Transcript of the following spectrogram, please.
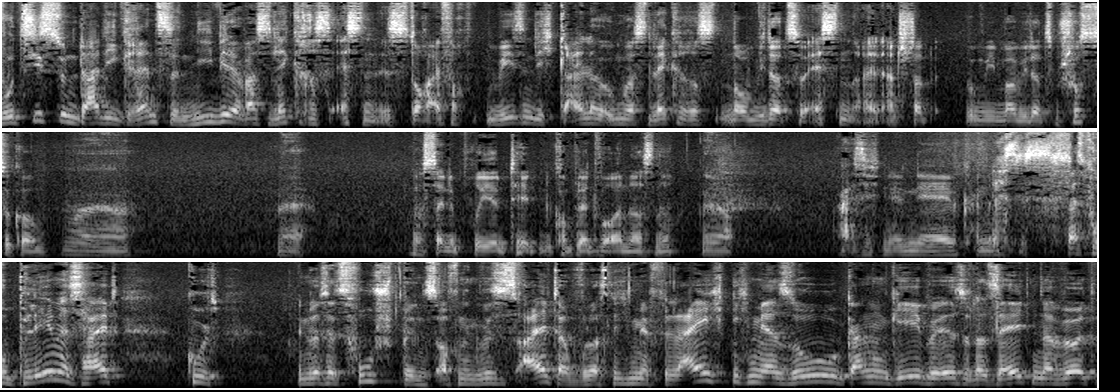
wo ziehst du denn da die Grenze? Nie wieder was Leckeres essen. Ist doch einfach wesentlich geiler, irgendwas Leckeres noch wieder zu essen, anstatt irgendwie mal wieder zum Schuss zu kommen. naja. Nee. Du hast deine Prioritäten komplett woanders, ne? Ja. Weiß ich nicht, nee, kann Das ist- das Problem ist halt, gut, wenn du das jetzt hochspinnst auf ein gewisses Alter, wo das nicht mehr, vielleicht nicht mehr so gang und gäbe ist oder seltener wird,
